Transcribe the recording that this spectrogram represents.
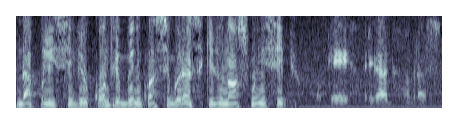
da Polícia Civil contribuindo com a segurança aqui do nosso município. Ok, obrigado, um abraço.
